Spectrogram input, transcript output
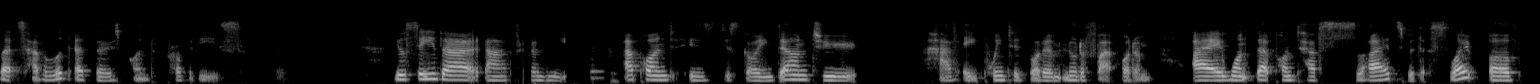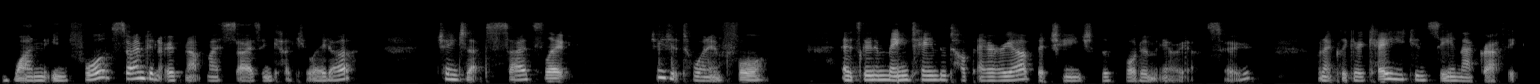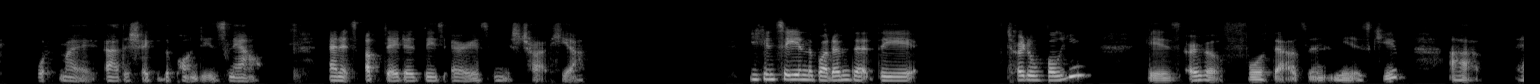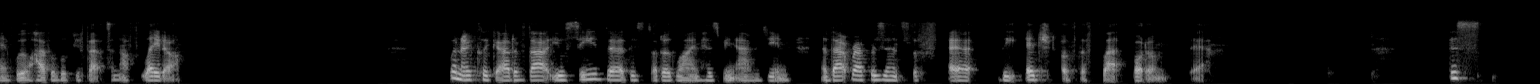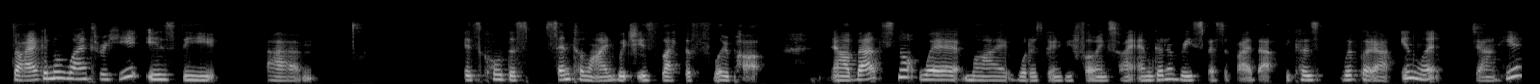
Let's have a look at those pond properties. You'll see that uh, from the our pond is just going down to have a pointed bottom, not a flat bottom. I want that pond to have sides with a slope of one in four. So I'm going to open up my sizing calculator, change that to side slope, change it to one in four. And it's going to maintain the top area, but change the bottom area. So when I click OK, you can see in that graphic what my uh, the shape of the pond is now. And it's updated these areas in this chart here. You can see in the bottom that the total volume is over 4,000 meters cube. Uh, and we'll have a look if that's enough later. When I click out of that, you'll see that this dotted line has been added in. and that represents the, uh, the edge of the flat bottom there. This diagonal line through here is the, um, it's called the center line, which is like the flow path. Now that's not where my water is going to be flowing. So I am going to re-specify that because we've got our inlet down here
